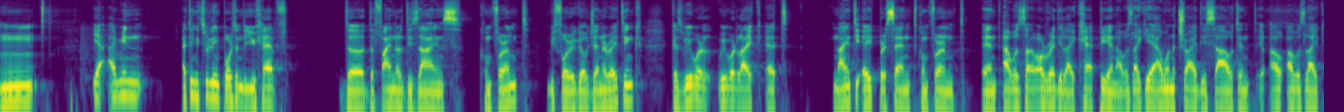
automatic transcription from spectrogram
Mm, yeah, I mean, I think it's really important that you have the the final designs confirmed before you go generating, because we were we were like at ninety eight percent confirmed and I was already like happy and I was like, yeah, I want to try this out. And I, I, was like,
